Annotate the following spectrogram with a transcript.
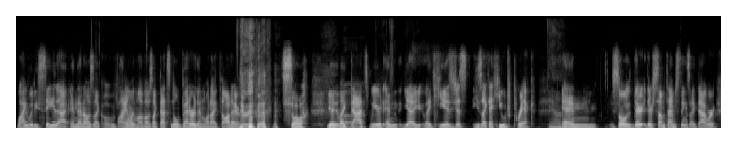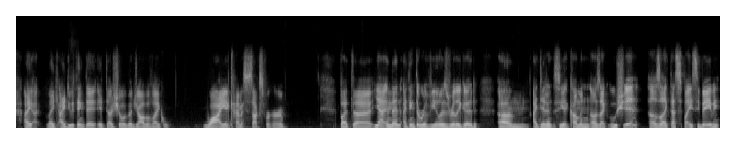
Why would he say that?" And then I was like, "Oh, violent love." I was like, "That's no better than what I thought I heard." so, yeah, like Uh, that's weird, and yeah, like he is just he's like a huge prick, yeah. and so there there's sometimes things like that where I- like I do think that it does show a good job of like why it kind of sucks for her. But uh, yeah, and then I think the reveal is really good. Um, I didn't see it coming. I was like, "Ooh shit!" I was like, "That's spicy, baby."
